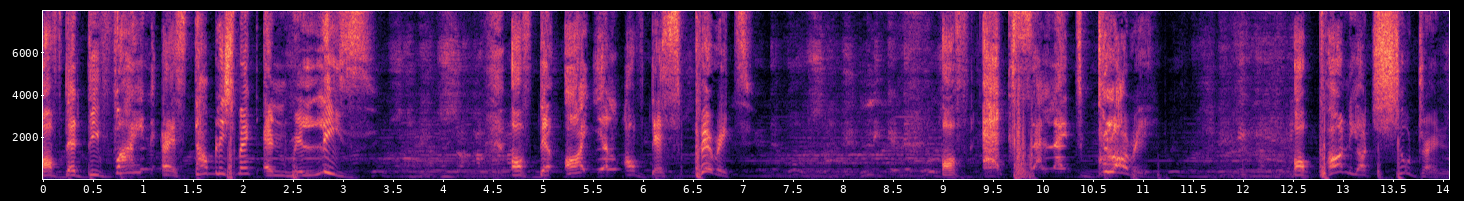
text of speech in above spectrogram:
of the divine establishment and release of the oil of the Spirit of excellent glory upon your children.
